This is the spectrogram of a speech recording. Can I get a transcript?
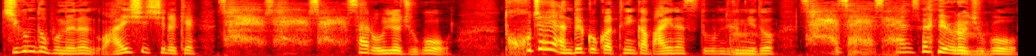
지금도 보면은 YCC를 이렇게 살살살살 올려주고 도저히 안 될 것 같으니까 마이너스 금리도 음. 살살살살 열어주고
